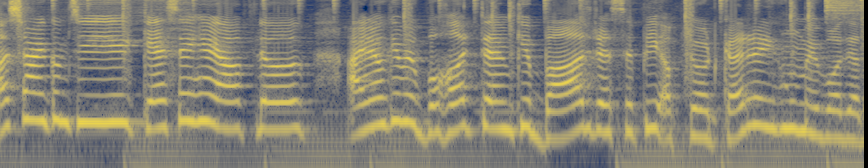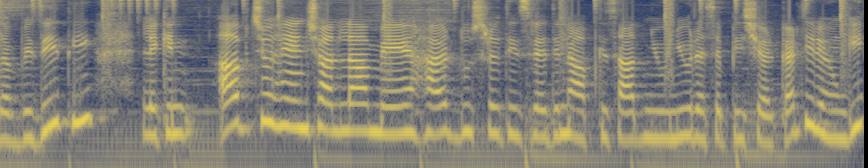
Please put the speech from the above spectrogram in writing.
असलम जी, कैसे हैं आप लोग? आई नो कि मैं बहुत टाइम के बाद रेसिपी अपलोड कर रही हूँ, मैं बहुत ज़्यादा बिज़ी थी, लेकिन अब जो है इंशाल्लाह मैं हर दूसरे तीसरे दिन आपके साथ न्यू न्यू रेसिपी शेयर करती रहूँगी।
